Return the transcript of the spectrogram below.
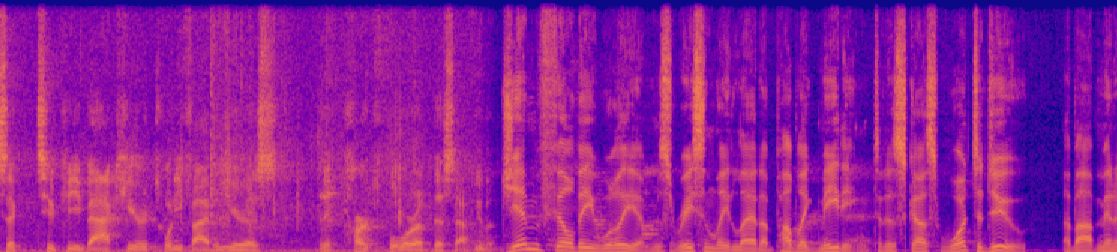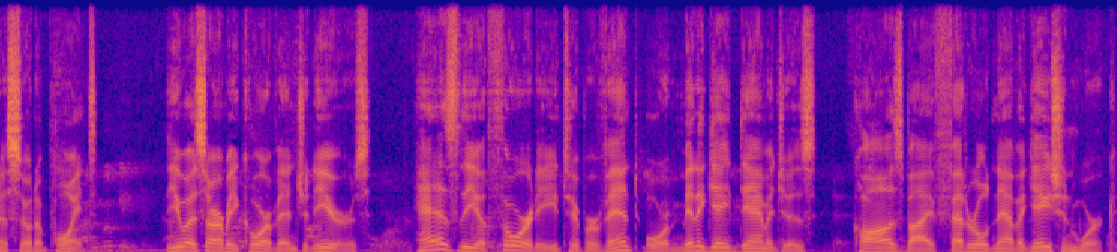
to, to be back here 25 years part four of this effort. Jim Filby Williams recently led a public meeting to discuss what to do about Minnesota Point. The U.S. Army Corps of Engineers has the authority to prevent or mitigate damages caused by federal navigation work,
